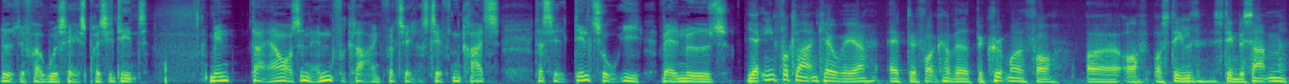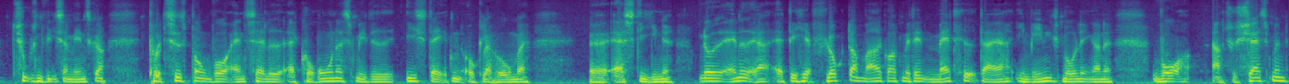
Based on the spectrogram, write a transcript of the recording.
lød det fra USA's præsident. Men der er også en anden forklaring, fortæller Steffen Kratz, der selv deltog i valgmødet. Ja, en forklaring kan jo være, at øh, folk har været bekymrede for og, og stille, stemte sammen tusindvis af mennesker på et tidspunkt, hvor antallet af coronasmittede i staten Oklahoma øh, er stigende. Noget andet er, at det her flugter meget godt med den mathed, der er i meningsmålingerne, hvor entusiasmen,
